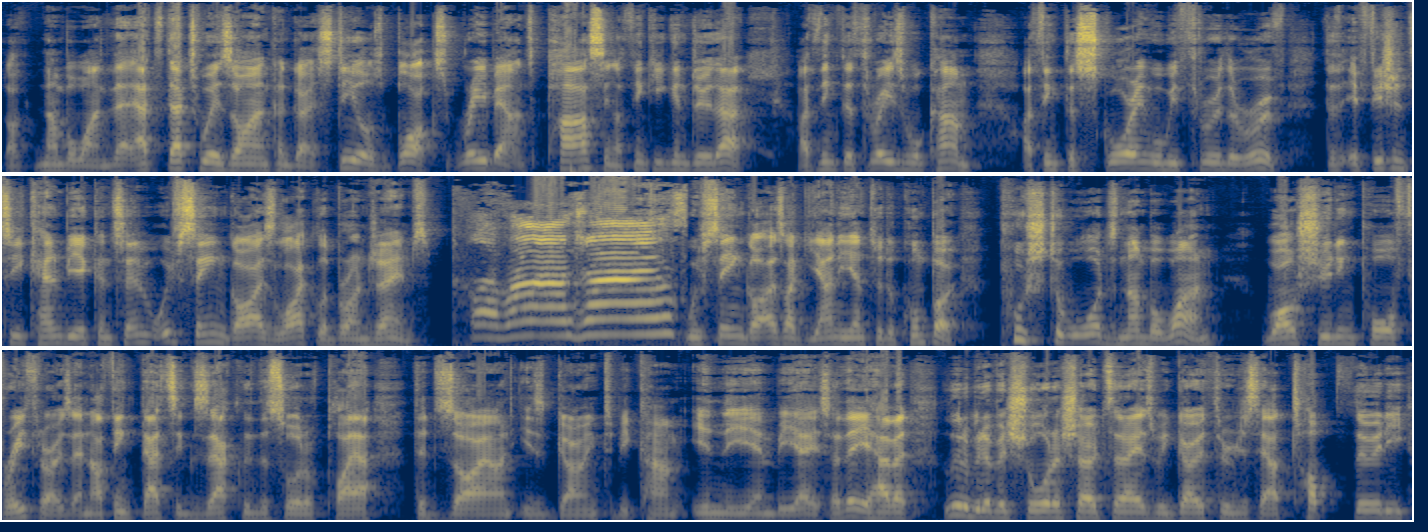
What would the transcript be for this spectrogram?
like number one. That's that's where Zion can go. Steals, blocks, rebounds, passing. I think he can do that. I think the threes will come. I think the scoring will be through the roof. The efficiency can be a concern, but we've seen guys like LeBron James. LeBron James. We've seen guys like Yanni Antetokounmpo push towards number one while shooting poor free throws. And I think that's exactly the sort of player that Zion is going to become in the NBA. So there you have it. A little bit of a shorter show today as we go through just our top 30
